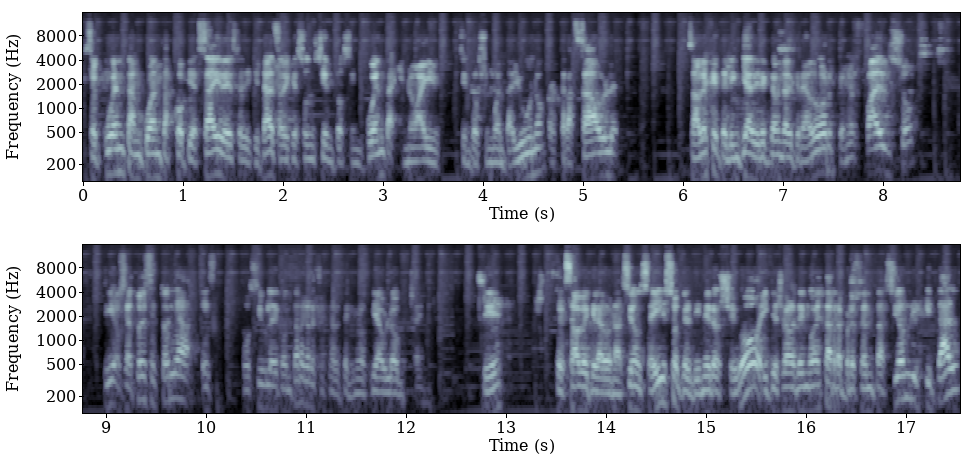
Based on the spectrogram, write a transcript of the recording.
se cuentan cuántas copias hay de ese digital, sabes que son 150 y no hay 151, es trazable. Sabes que te linkea directamente al creador, que no es falso. ¿sí? O sea, toda esa historia es posible de contar gracias a la tecnología blockchain. ¿sí? Se sabe que la donación se hizo, que el dinero llegó y que yo ahora tengo esta representación digital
